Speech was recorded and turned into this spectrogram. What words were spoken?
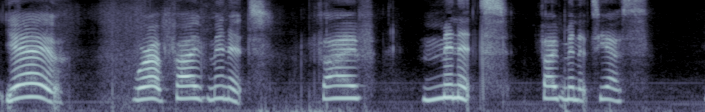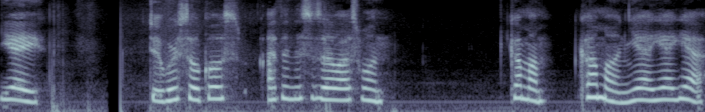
Yeah! We're at five minutes. Five minutes. Five minutes, yes. Yay. Dude, we're so close. I think this is our last one. Come on. Come on. Yeah, yeah, yeah.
